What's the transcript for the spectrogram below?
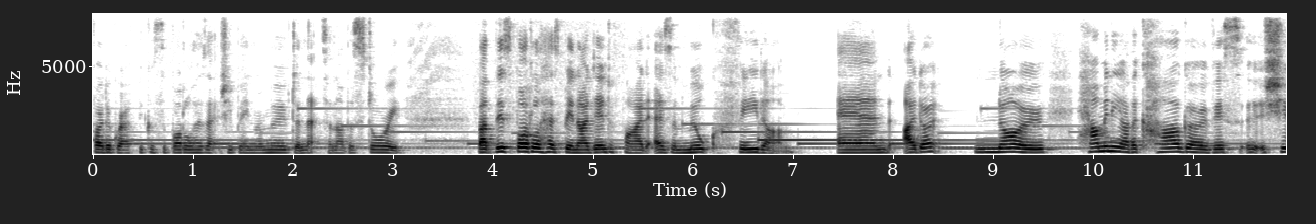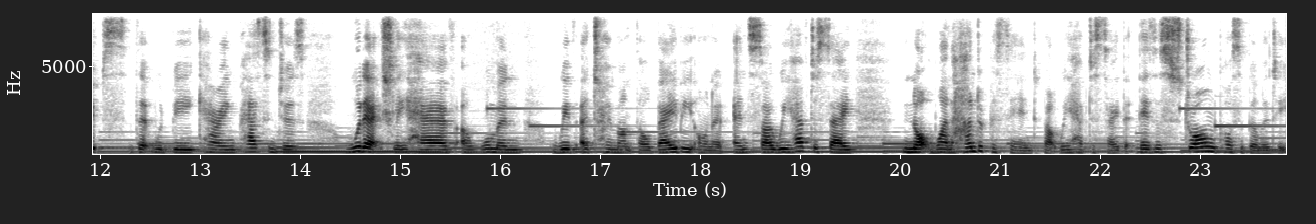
photograph because the bottle has actually been removed, and that's another story. But this bottle has been identified as a milk feeder, and I don't know how many other cargo uh, ships that would be carrying passengers would actually have a woman with a two month old baby on it. And so we have to say, not 100%, but we have to say that there's a strong possibility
